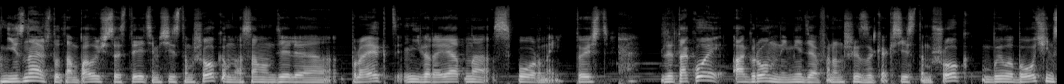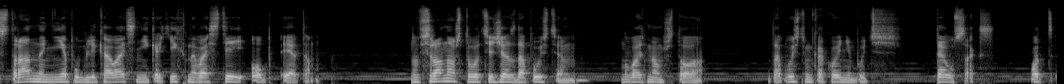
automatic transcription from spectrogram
не знаю, что там получится с третьим System Shock. На самом деле проект невероятно спорный. То есть для такой огромной медиа-франшизы, как System Shock, было бы очень странно не публиковать никаких новостей об этом. Но все равно, что вот сейчас, допустим, ну возьмем что, допустим, какой-нибудь Deus Ex. Вот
